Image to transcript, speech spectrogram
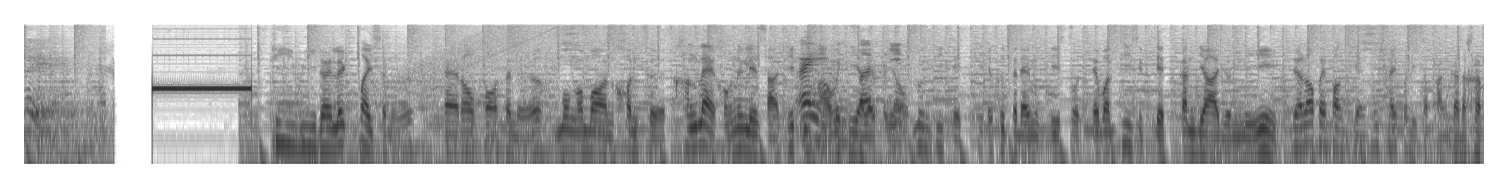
เฮ้ย ทีวีไดเล็กไม่เสนอ แต่เราขอเสนอมงอมรคอนเสิร์ต ครั้งแรกของนักเรียนสาธิตเอ้มยหาวิทยาลัยพะเยาสาธิตรุ่นที่ 7 ที่จะขึ้นแสดงดนตรีสดในวันที่ 17 กันยายนนี้ เดี๋ยวเราไปฟังเสียงผู้ใช้ผลิตภัณฑ์กันนะครับ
